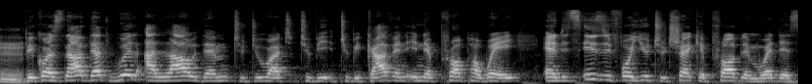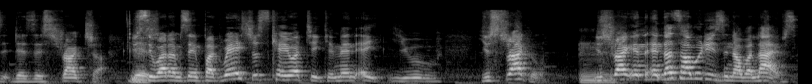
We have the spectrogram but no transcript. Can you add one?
uh, because now that will allow them to do what to be to be governed in a proper way and it's easy for you to track a problem where there's there's a structure. You Yes. see what i'm saying? But where it's just chaotic and then hey, you you struggle. You struggle and, and that's how it is in our lives.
